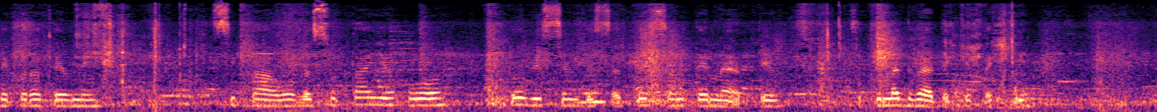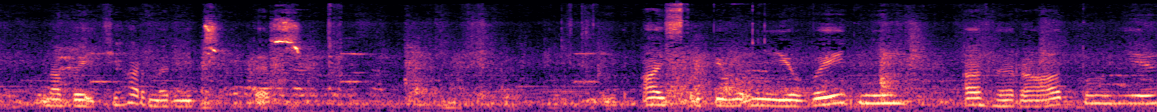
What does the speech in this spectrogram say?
декоративний. Цікаво, висота його до 80 сантиметрів. Такі медведики такі набиті. Гарна річ теж. Айстри півонієвидні, агератум є.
